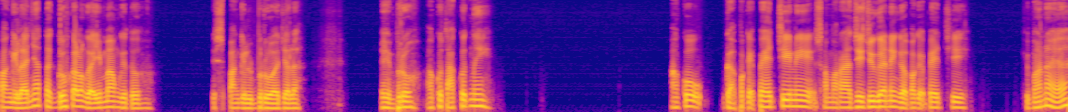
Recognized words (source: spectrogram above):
panggilannya teguh kalau nggak imam gitu Terus panggil bro aja lah eh bro aku takut nih. Aku nggak pakai peci nih sama Raji juga nih nggak pakai peci. Gimana ya?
